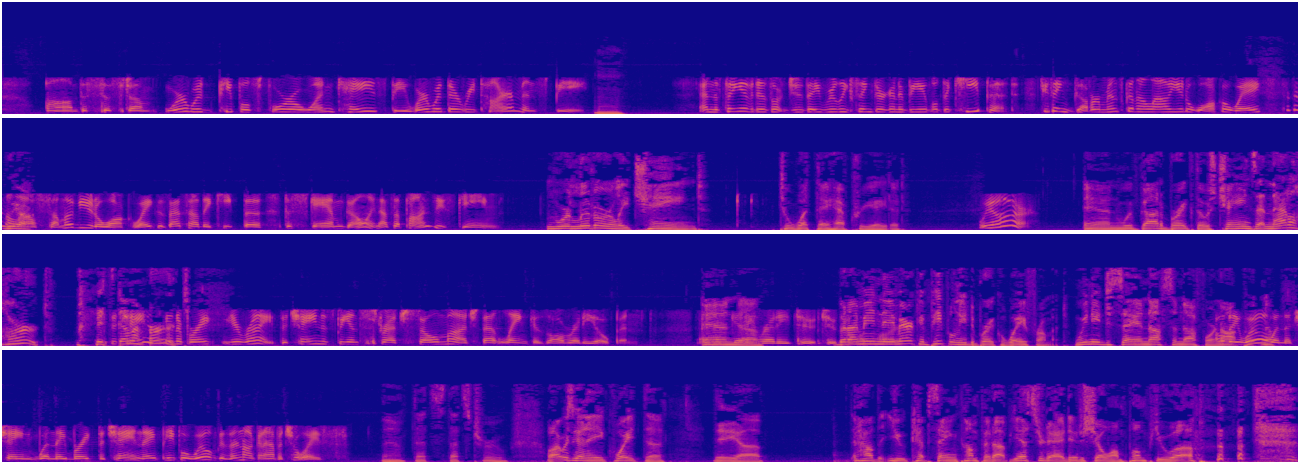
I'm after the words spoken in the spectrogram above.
um, the system where would people's 401ks be where would their retirements be Mm. and the thing of it is, do they really think they're going to be able to keep it? Do you think government's going to allow you to walk away? They're going to We are- allow some of you to walk away because that's how they keep the the scam going. That's a Ponzi scheme. we're literally chained to what they have created. We are. And we've got to break those chains and that'll hurt. It's The gonna chain hurt. is going to break. You're right. The chain is being stretched so much that link is already open and, And, getting uh, ready to to. But I mean, the. American people need to break away from it. We need to say enough's enough. We're Oh, not. they will when the chain when they break the chain. They people will because they're not going to have a choice. Yeah, that's that's true. Well, I was going to equate the the uh how that you kept saying pump it up. Yesterday I did a show on pump you up.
